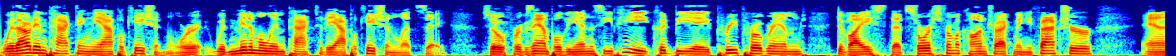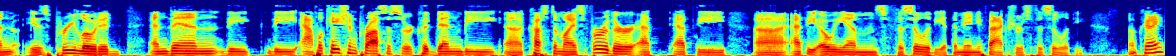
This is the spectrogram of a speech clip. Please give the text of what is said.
without impacting the application or with minimal impact to the application, let's say. So, for example, the NCP could be a pre-programmed device that's sourced from a contract manufacturer and is preloaded, and then the the application processor could then be uh, customized further at at the uh, at the OEM's facility, at the manufacturer's facility. Okay,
